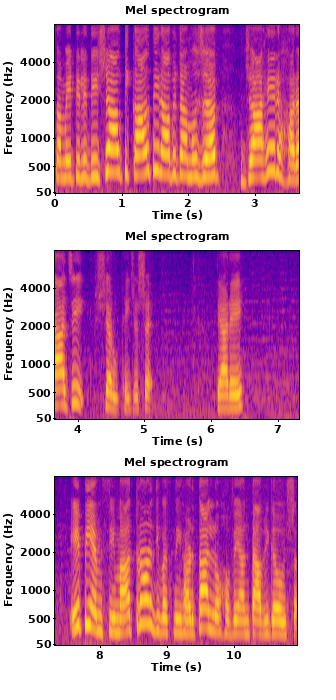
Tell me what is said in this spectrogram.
સમેટી લીધી છે. આવતીકાલથી રાબેતા મુજબ જાહેર હરાજી શરૂ થઈ જશે. ત્યારે એપીએમસીમાં ત્રણ દિવસની હડતાલનો હવે અંત આવી ગયો છે.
